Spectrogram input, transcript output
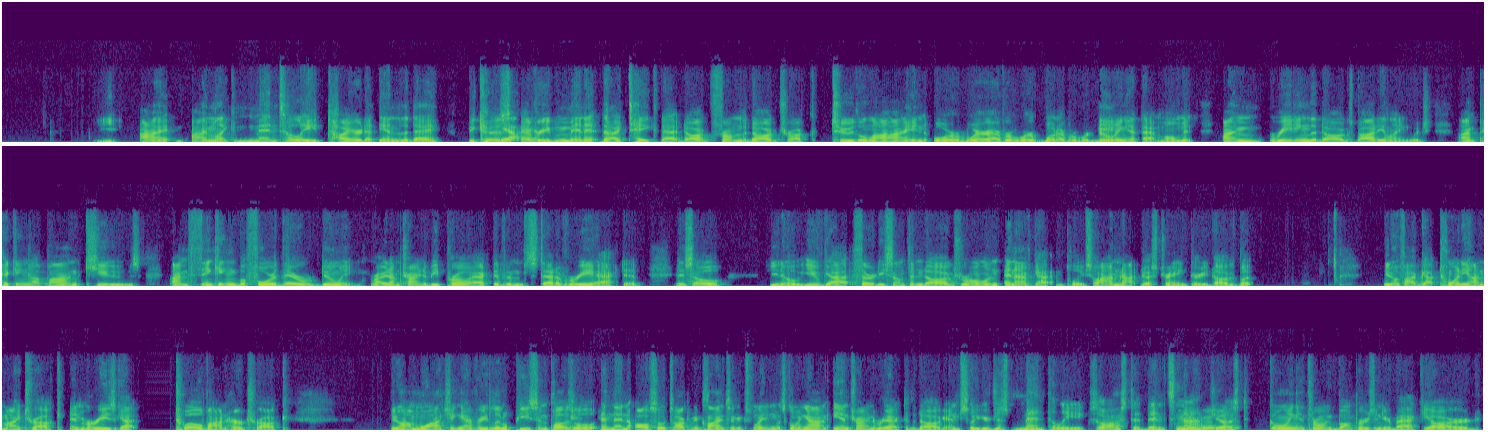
I I'm like mentally tired at the end of the day because Yeah. every minute that I take that dog from the dog truck to the line or wherever we're whatever we're doing at that moment, I'm reading the dog's body language. I'm picking up on cues. I'm thinking before they're doing, right? I'm trying to be proactive instead of reactive. And so, you know, you've got 30 something dogs rolling, and I've got employees. So I'm not just training 30 dogs, but, you know, if I've got 20 on my truck and Marie's got 12 on her truck, you know, I'm watching every little piece and puzzle and then also talking to clients and explaining what's going on and trying to react to the dog. And so you're just mentally exhausted. Then it's not Mhm. just going and throwing bumpers in your backyard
